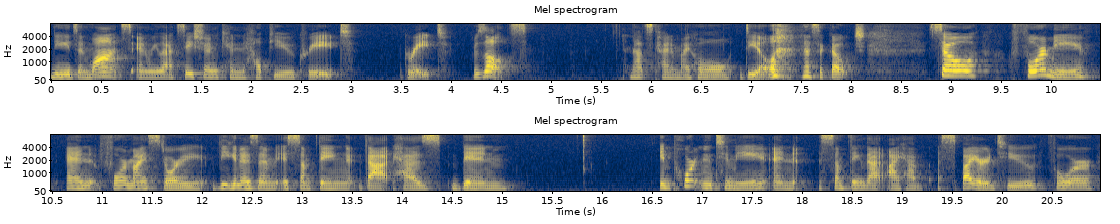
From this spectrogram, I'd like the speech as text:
needs and wants and relaxation can help you create great results. And that's kind of my whole deal as a coach. So, for me and for my story, veganism is something that has been important to me and something that I have aspired to for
